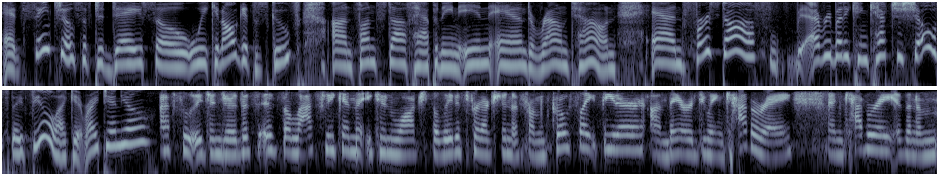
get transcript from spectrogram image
at St. Joseph today, so we can all get the scoop on fun stuff happening in and around town. And first off, everybody can catch a show if they feel like it, right, Danielle? Absolutely, Ginger. This is the last weekend that you can watch the latest production from Ghostlight Theater. Um, they are doing Cabaret cabaret, and cabaret is an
